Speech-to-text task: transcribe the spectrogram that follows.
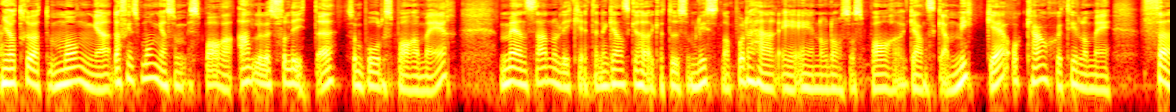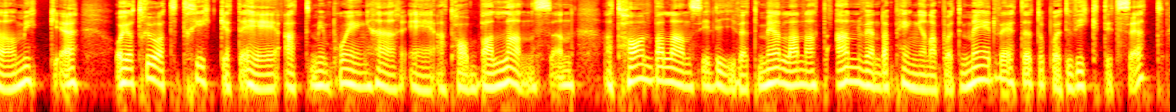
jag tror att många, det finns många som sparar alldeles för lite, som borde spara mer. Men sannolikheten är ganska hög att du som lyssnar på det här är en av de som sparar ganska mycket och kanske till och med för mycket. Och jag tror att tricket är att min poäng här är att ha balansen. Att ha en balans i livet mellan att använda pengarna på ett medvetet och på ett viktigt sätt.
